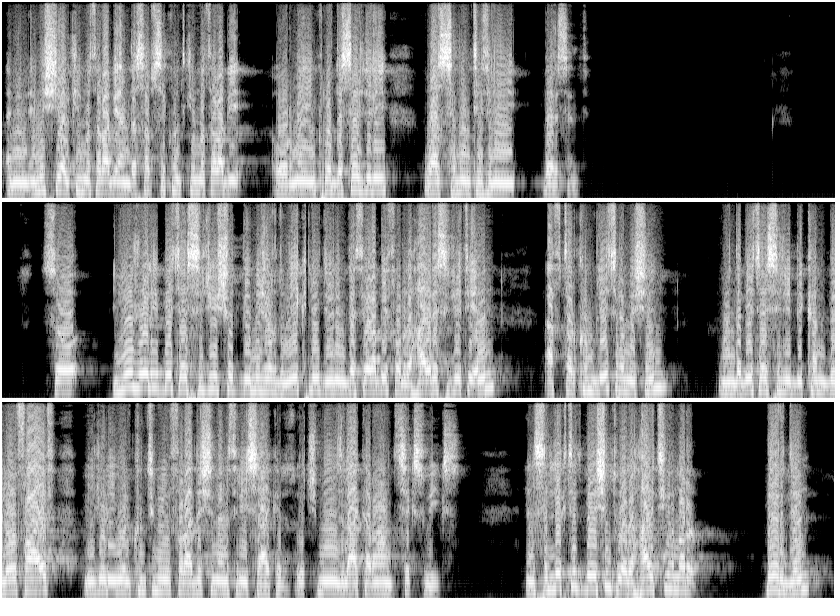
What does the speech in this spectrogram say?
I mean, initial chemotherapy and the subsequent chemotherapy or may include the surgery was 73%. So usually beta HCG should be measured weekly during the therapy for the high risk GTN. After complete remission, when the beta HCG become below 5, usually will continue for additional 3 cycles, which means like around 6 weeks. In selected patients with a high tumor burden,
